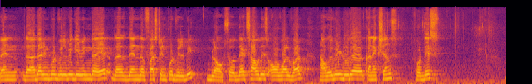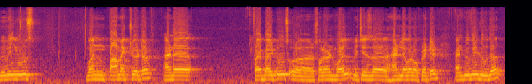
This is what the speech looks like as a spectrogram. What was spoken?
when the other input will be giving the air the, then the first input will be blocked so that's how this valve work. Now we will do the connections for this. We will use one palm actuator and a 5 by 2 uh, solenoid valve which is the hand lever operated. And we will do the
